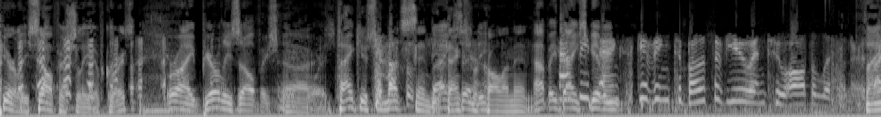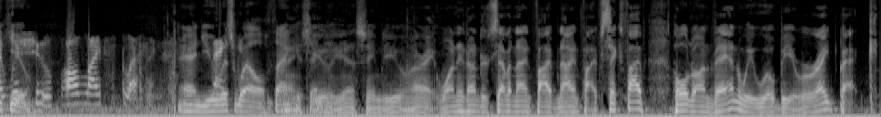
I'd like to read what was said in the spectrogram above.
Purely selfishly, of course. right, purely selfish, of Uh, course. thank you so much, Cindy. Thanks, Thanks, Cindy. for calling in. Happy Happy Thanksgiving. Thanksgiving to both of you and to all the listeners. Thank I you. wish you all life's blessings. And you Thank as well. Thank, you, Thank you. Cindy. Yeah, same to you. All right. 1 800 795 9565. Hold on, Van. We will be right back.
